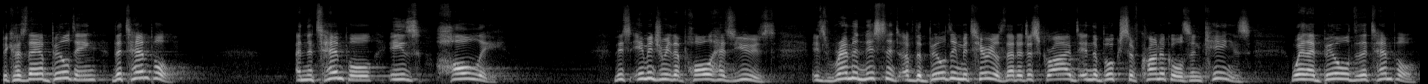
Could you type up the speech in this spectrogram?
Because they are building the temple. And the temple is holy. This imagery that Paul has used is reminiscent of the building materials that are described in the books of Chronicles and Kings, where they build the temple.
